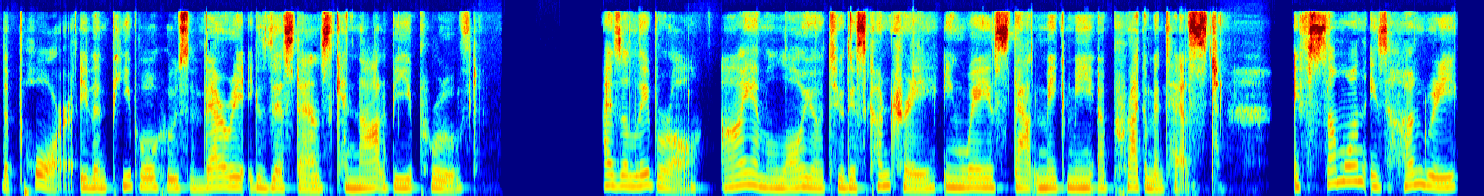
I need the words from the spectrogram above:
the poor, even people whose very existence cannot be proved. As a liberal, I am loyal to this country in ways that make me a pragmatist. If someone is hungry,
